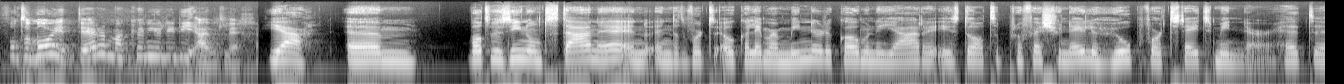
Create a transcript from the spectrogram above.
vond het een mooie term, maar kunnen jullie die uitleggen? Ja, um, wat we zien ontstaan, hè, en, en dat wordt ook alleen maar minder de komende jaren, is dat de professionele hulp wordt steeds minder. Het, uh,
